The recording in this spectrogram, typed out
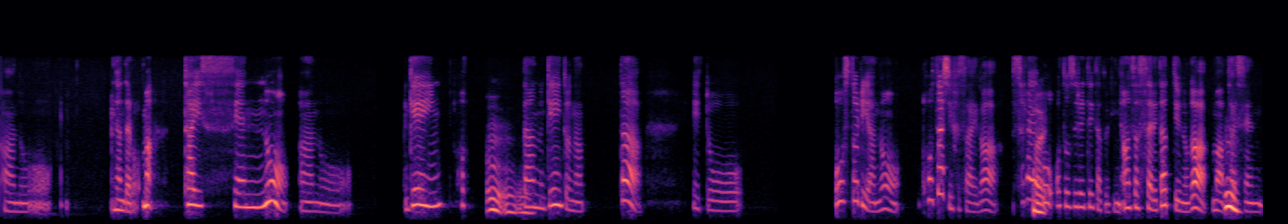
あのなんだろう。まあ大戦のあの原因発うんうんうん。端の原因となった、えっとオーストリアの皇太子夫妻がサラエボを訪れていた時に暗殺されたっていうのが、まあ、うん。大戦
